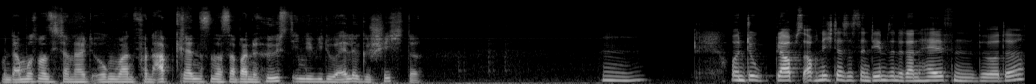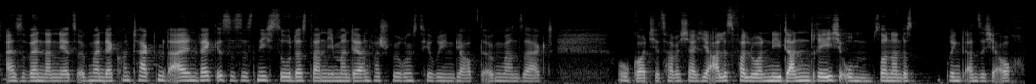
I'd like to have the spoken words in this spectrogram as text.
Und da muss man sich dann halt irgendwann von abgrenzen. Das ist aber eine höchst individuelle Geschichte. Hm. Und du glaubst auch nicht, dass es in dem Sinne dann helfen würde. Also wenn dann jetzt irgendwann der Kontakt mit allen weg ist, ist es nicht so, dass dann jemand, der an Verschwörungstheorien glaubt, irgendwann sagt, oh Gott, jetzt habe ich ja hier alles verloren. Nee, dann drehe ich um. Sondern das bringt an sich auch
